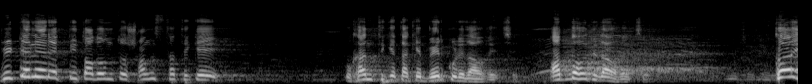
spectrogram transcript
ব্রিটেনের একটি তদন্ত সংস্থা থেকে ওখান থেকে তাকে বের করে দেওয়া হয়েছে, অব্যাহতি দেওয়া হয়েছে। কই?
